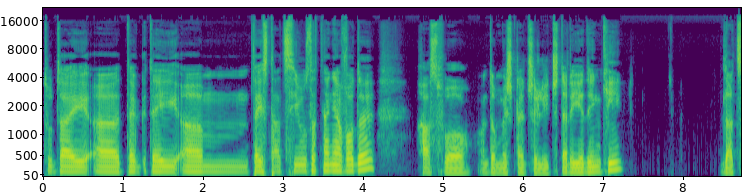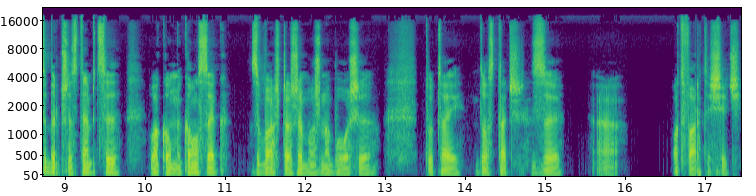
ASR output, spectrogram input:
tutaj te, tej, tej stacji uzatniania wody. Hasło domyślne, czyli cztery jedynki. Dla cyberprzestępcy łakomy kąsek, zwłaszcza, że można było się tutaj dostać z e, otwartej sieci.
